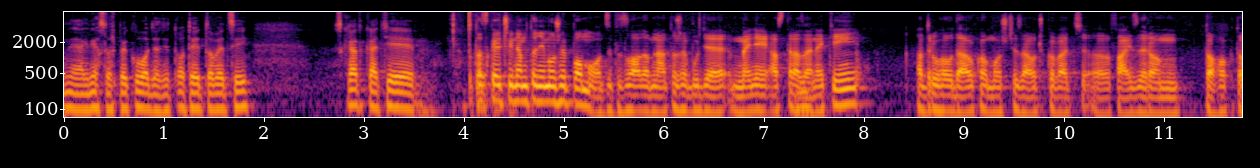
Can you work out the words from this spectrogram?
nejak nechcel špekulovať o tejto veci. Skrátka tie... Otázka je, či nám to nemôže pomôcť vzhľadom na to, že bude menej AstraZeneca a druhou dávkou môžete zaočkovať e, Pfizerom toho, kto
